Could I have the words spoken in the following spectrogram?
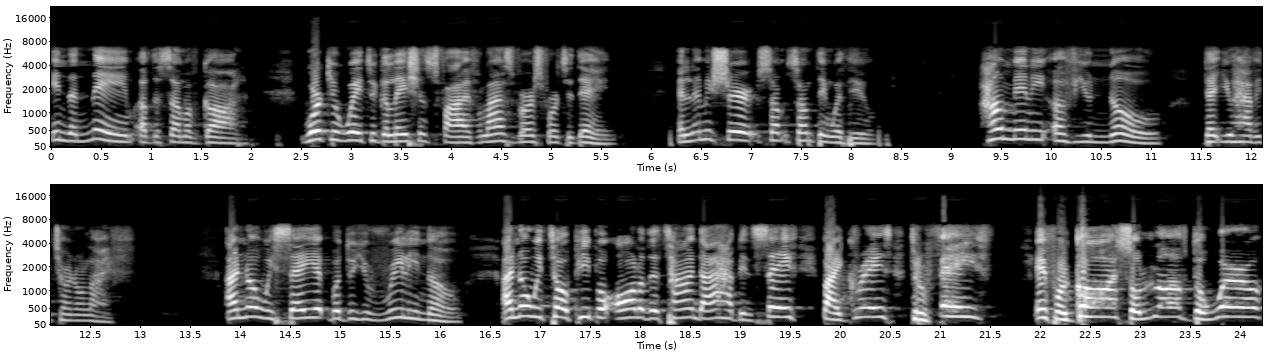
in the name of the Son of God. Work your way to Galatians 5, last verse for today. And let me share some, something with you. How many of you know that you have eternal life? I know we say it, but do you really know? I know we tell people all of the time that I have been saved by grace through faith. And for God so loved the world,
